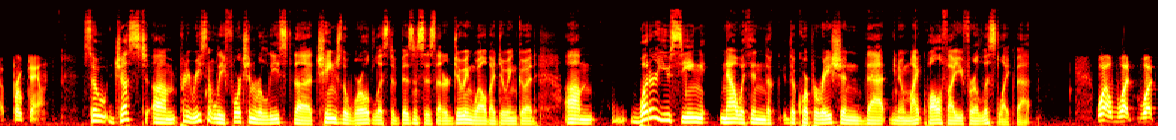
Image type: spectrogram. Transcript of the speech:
uh, broke down. So, just um, pretty recently, Fortune released the Change the World list of businesses that are doing well by doing good. Um, what are you seeing now within the the corporation that you know might qualify you for a list like that? Well, what what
